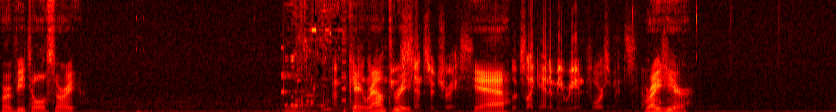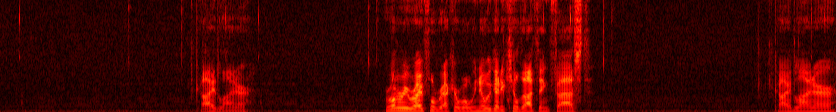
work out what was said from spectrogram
Or a VTOL, sorry. Okay, round three. Sensor trace. Yeah, Looks like enemy reinforcements. right here. Guideliner. Rotary rifle wrecker. Well, we know we got to kill that thing fast. Guideliner.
